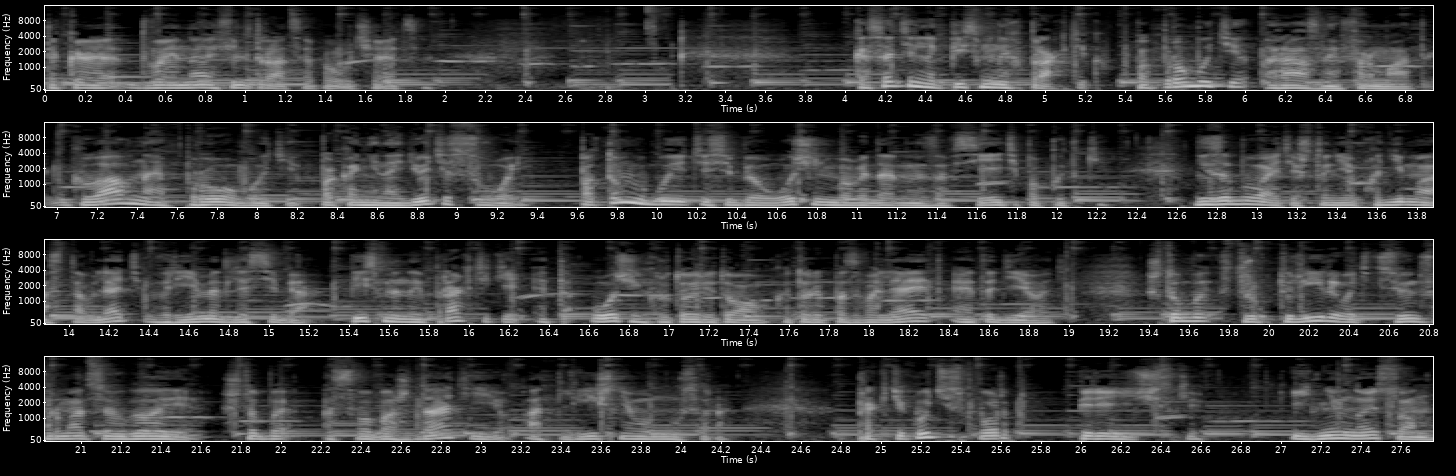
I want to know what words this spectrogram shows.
Такая двойная фильтрация получается. Касательно письменных практик, попробуйте разные форматы. Главное, пробуйте, пока не найдете свой. Потом вы будете себе очень благодарны за все эти попытки. Не забывайте, что необходимо оставлять время для себя. Письменные практики – это очень крутой ритуал, который позволяет это делать, чтобы структурировать всю информацию в голове, чтобы освобождать ее от лишнего мусора. Практикуйте спорт периодически. И дневной сон.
